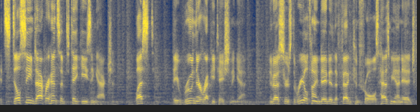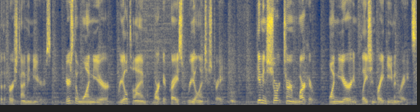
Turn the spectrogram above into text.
it still seems apprehensive to take easing action, lest they ruin their reputation again. Investors, the real time data the Fed controls has me on edge for the first time in years. Here's the one year, real time, market price, real interest rate. Given short term market one year inflation break even rates,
